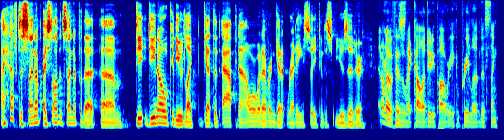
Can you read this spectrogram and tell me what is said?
I have to sign up. I still haven't signed up for that. Um, do, do you know? Could you like get the app now or whatever and get it ready so you can just use it? Or I don't know if this is like Call of Duty, Paul, where you can preload this thing.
